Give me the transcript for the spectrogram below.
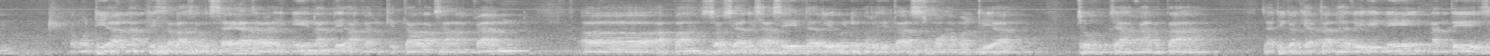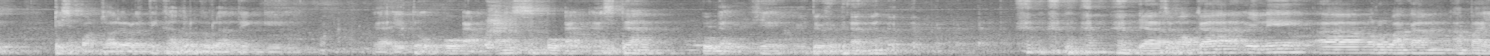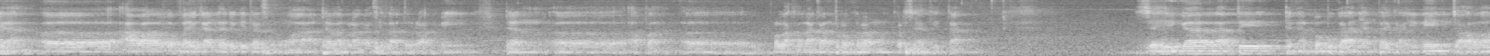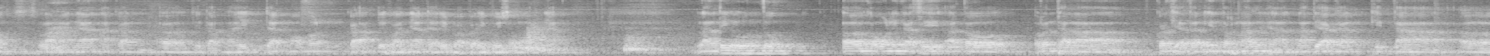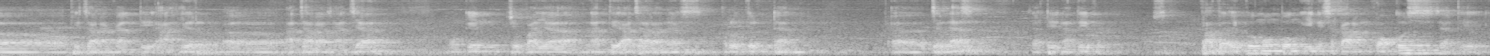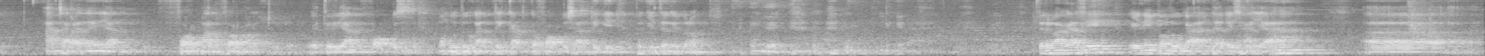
Kemudian nanti setelah selesai acara ini nanti akan kita laksanakan eh, apa sosialisasi dari Universitas Muhammadiyah Yogyakarta. Jadi kegiatan hari ini nanti disponsori oleh tiga perguruan tinggi yaitu UMS, UNS dan UMY itu kan. ya semoga ini uh, merupakan apa ya uh, awal kebaikan dari kita semua dalam rangka silaturahmi dan uh, apa uh, melaksanakan program kerja kita sehingga nanti dengan pembukaan yang baik kali ini insya Allah selamanya akan uh, kita baik. Dan mohon keaktifannya dari Bapak Ibu semuanya. Nanti untuk uh, komunikasi atau rencana kegiatan internalnya nanti akan kita uh, bicarakan di akhir uh, acara saja. Mungkin supaya nanti acaranya rutin dan uh, jelas. Jadi nanti Bapak Ibu mumpung ini sekarang fokus jadi acaranya yang formal-formal dulu itu yang fokus membutuhkan tingkat kefokusan tinggi begitu nih bro Terima kasih. Ini pembukaan dari saya. Uh,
